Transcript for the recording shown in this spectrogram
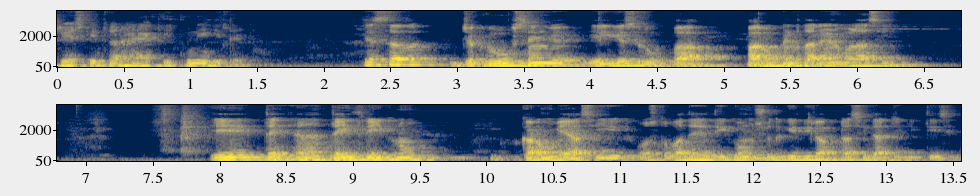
ਟ੍ਰੇਸ ਕੀਤਾ ਔਰ ਹੈ ਕੀ ਕਿ ਨਹੀਂ ਕੀਤਾ? ਇਹ ਸਰ ਜਗਰੂਪ ਸਿੰਘ ਏਲੀਅਸ ਰੂਪਾ ਭਾਰੂ ਪਿੰਡ ਦਾ ਰਹਿਣ ਵਾਲਾ ਸੀ। ਇਹ ਤੇ ਅਹ 23 ਤਰੀਕ ਨੂੰ ਘਰੋਂ ਗਿਆ ਸੀ। ਉਸ ਤੋਂ ਬਾਅਦ ਇਹਦੀ ਗੁੰਮਸ਼ੁਦਗੀ ਦੀ ਰਿਪੋਰਟ ਅਸੀਂ ਦਰਜ ਕੀਤੀ ਸੀ।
